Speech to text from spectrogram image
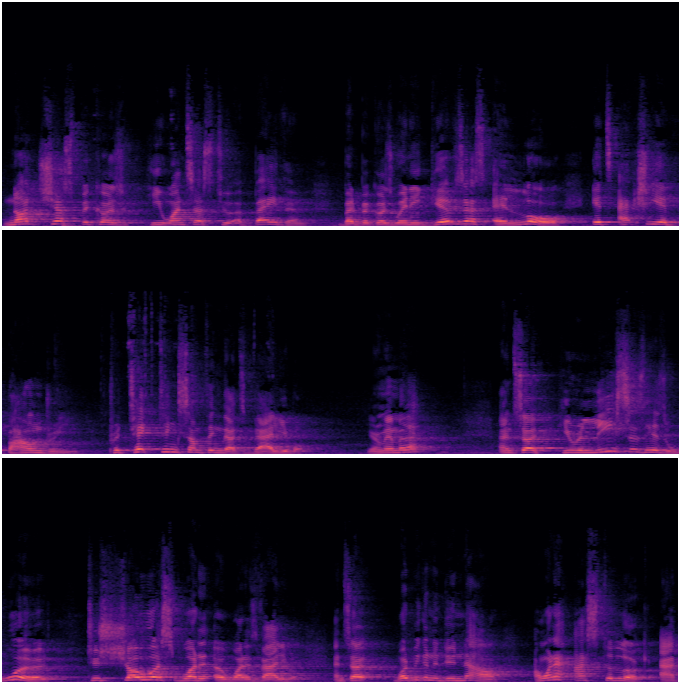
not just because He wants us to obey them, but because when He gives us a law, it's actually a boundary protecting something that's valuable. You remember that? And so He releases His word to show us what, uh, what is valuable. And so, what we're going to do now, I want us to look at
